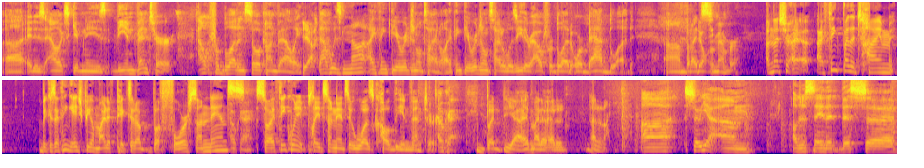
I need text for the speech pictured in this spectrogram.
Uh, it is Alex Gibney's The Inventor, Out for Blood in Silicon Valley. Yeah. that was not, I think, the original title. I think the original title was either Out for Blood or Bad Blood, um, but I don't remember. I'm not sure. I, I think by the time because I think HBO might have picked it up before Sundance. Okay. So I think when it played Sundance, it was called The Inventor. Okay. But yeah, it might have had a. I don't know. So yeah, um, I'll just say that this uh,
